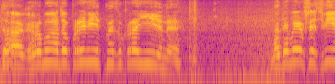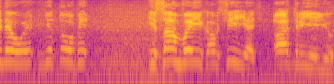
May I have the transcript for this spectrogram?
Так, громадо, привіт, ми з України. Надивившись відео в Ютубі і сам виїхав сіять атрією.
